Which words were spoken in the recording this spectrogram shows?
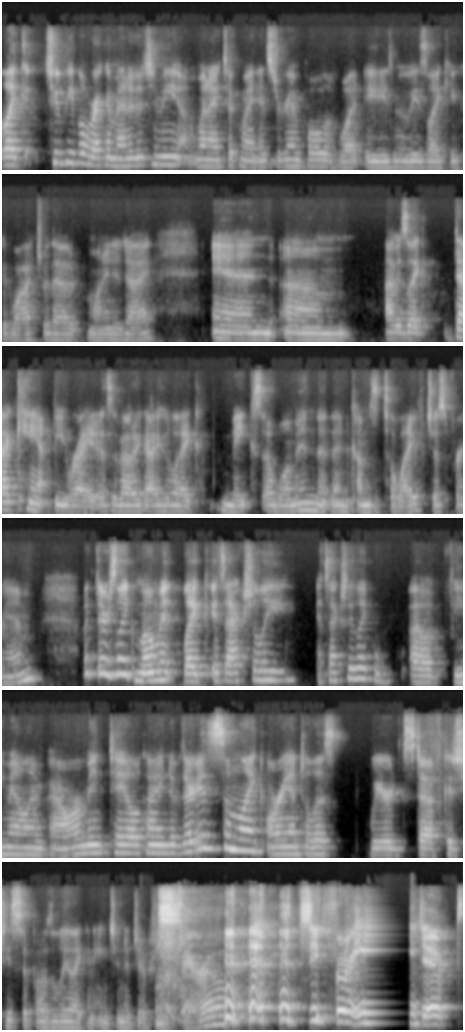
like two people recommended it to me when I took my Instagram poll of what 80s movies like you could watch without wanting to die. And um I was like, that can't be right. It's about a guy who like makes a woman that then comes to life just for him. But there's like moment like it's actually it's actually like a female empowerment tale kind of. There is some like orientalist weird stuff because she's supposedly like an ancient Egyptian pharaoh. she's from Egypt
